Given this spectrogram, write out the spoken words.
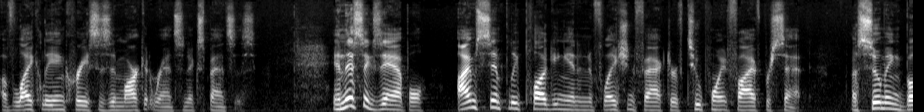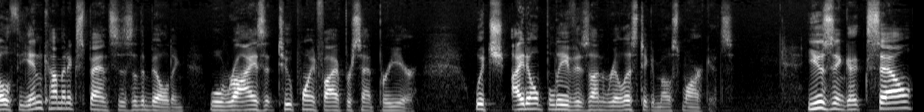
of likely increases in market rents and expenses. In this example, I'm simply plugging in an inflation factor of 2.5%, assuming both the income and expenses of the building will rise at 2.5% per year, which I don't believe is unrealistic in most markets. Using Excel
